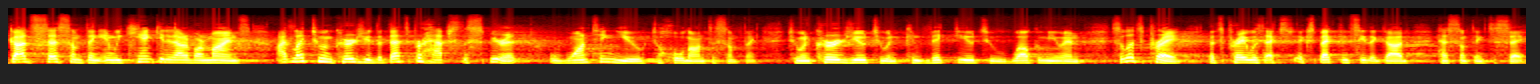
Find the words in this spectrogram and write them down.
God says something and we can't get it out of our minds. I'd like to encourage you that that's perhaps the Spirit wanting you to hold on to something, to encourage you, to convict you, to welcome you in. So let's pray. Let's pray with ex- expectancy that God has something to say.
